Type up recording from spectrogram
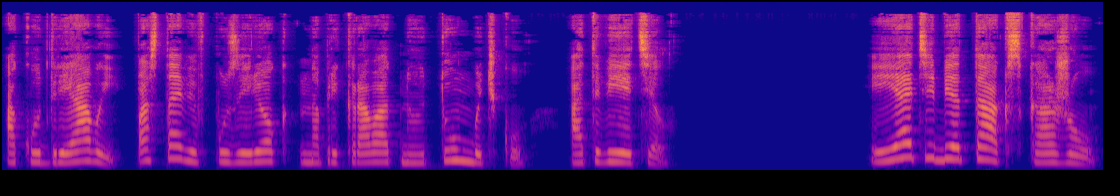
а Кудрявый, поставив пузырек на прикроватную тумбочку, ответил. «Я тебе так скажу.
